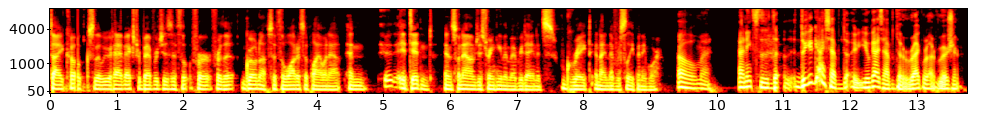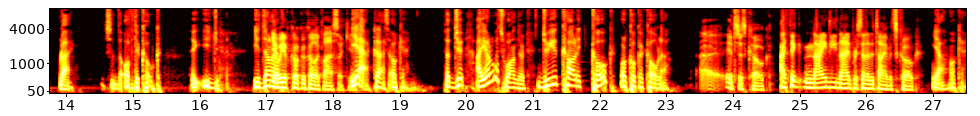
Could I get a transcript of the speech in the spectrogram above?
diet coke so that we would have extra beverages if the, for for the grown-ups if the water supply went out and it, it didn't and so now i'm just drinking them every day and it's great and i never sleep anymore Oh man! And it's the, the do you guys have the, you guys have the regular version, right? It's the, of the Coke. You you don't Yeah, have we have Coca Cola Classic. Yeah. yeah class okay. So do, I always wonder, do you call it Coke or Coca Cola? Uh, it's just Coke. i think 99% of the time it's coke Yeah, okay.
